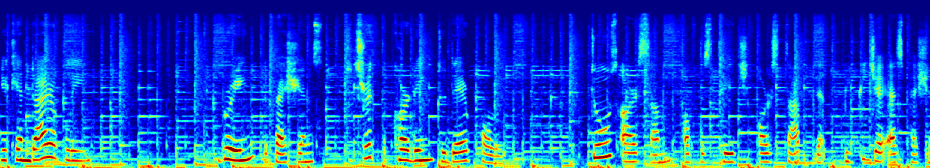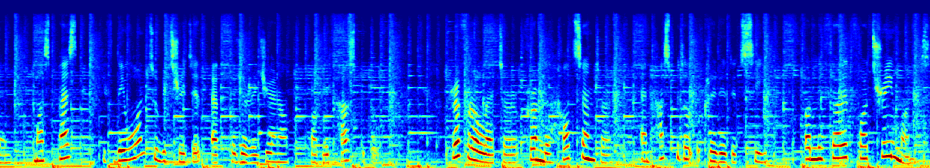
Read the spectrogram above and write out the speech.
you can directly bring the patients to treat according to their poly. Those are some of the stage or step that BPJS patient must pass if they want to be treated at Koja Regional Public Hospital. Referral letter from the health center and hospital accredited C only valid for 3 months.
